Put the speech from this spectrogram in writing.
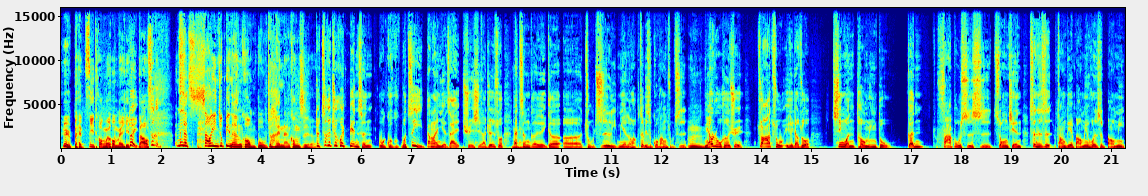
日本自己捅了我们一刀，这个那个效应就变得很恐怖，就很难控制了。对，这个就会变成我我我自己当然也在学习了，就是说在整个一个呃组织里面的话，特别是国防组织，嗯，你要如何去抓住一个叫做新闻透明度跟。发布事实中间，甚至是防谍保密或者是保密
